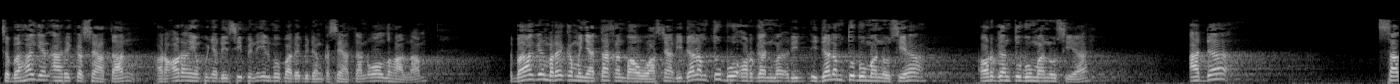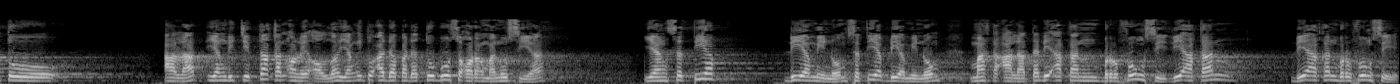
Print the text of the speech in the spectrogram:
Sebahagian ahli kesehatan, orang-orang yang punya disiplin ilmu pada bidang kesehatan, wallah alam, Sebagian mereka menyatakan bahwasanya di dalam tubuh organ di, di dalam tubuh manusia, organ tubuh manusia ada satu alat yang diciptakan oleh Allah yang itu ada pada tubuh seorang manusia yang setiap dia minum, setiap dia minum, maka alat tadi akan berfungsi, dia akan dia akan berfungsi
